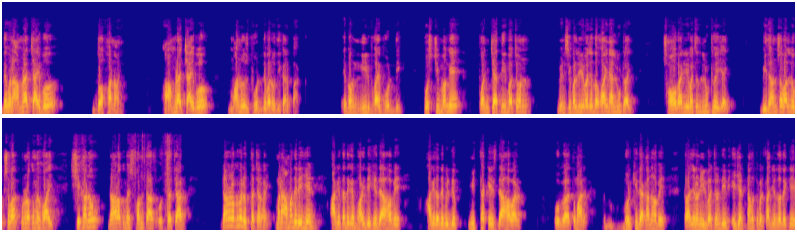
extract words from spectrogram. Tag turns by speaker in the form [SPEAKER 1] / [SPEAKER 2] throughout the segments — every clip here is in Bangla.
[SPEAKER 1] দেখুন, আমরা চাইব দফা নয়। আমরা চাইব মানুষ ভোট দেবার অধিকার পাক এবং নির্ভয় ভোট দিক। পশ্চিমবঙ্গে পঞ্চায়েত নির্বাচন মিউনিসিপ্যাল নির্বাচন তো হয় না, লুট হয়। সমবায় নির্বাচন লুট হয়ে যায়। বিধানসভা, লোকসভা কোন রকমের হয়, সেখানেও নানা রকমের সন্ত্রাস, অত্যাচার, নানা রকমের অত্যাচার হয়। মানে আমাদের এজেন্ট আগে তাদেরকে ভয় দেখিয়ে দেওয়া হবে, আগে তাদের বিরুদ্ধে মিথ্যা কেস দেওয়া হওয়ার তোমার ভর্কি দেখানো হবে। তারা যেন নির্বাচনের দিন এজেন্ট না হতে পারে, তার জন্য তাদেরকে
